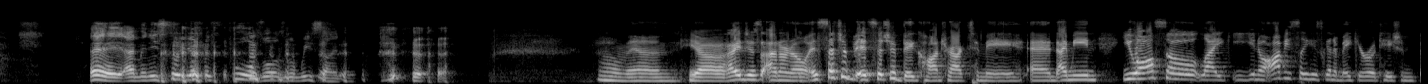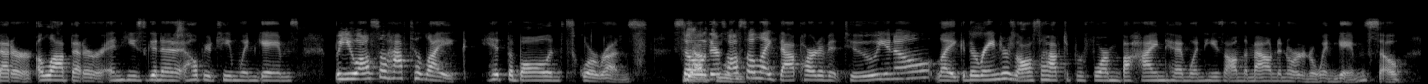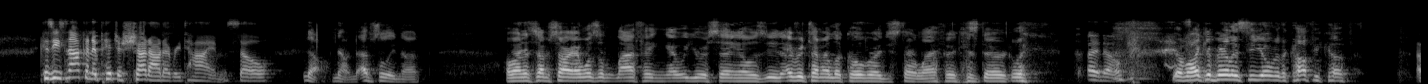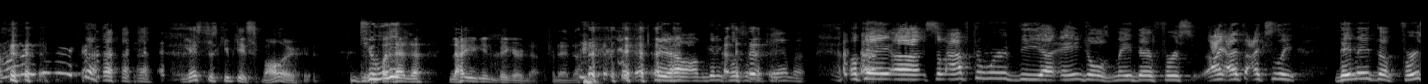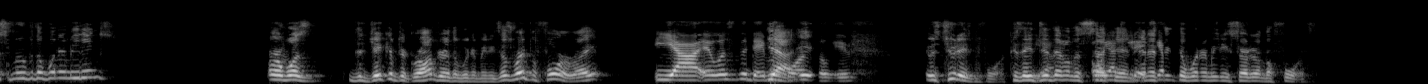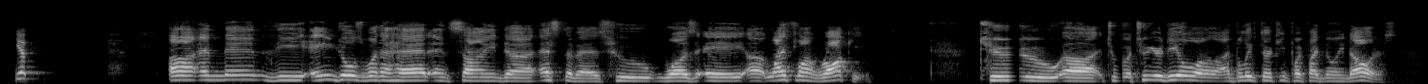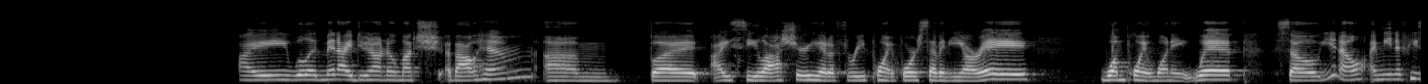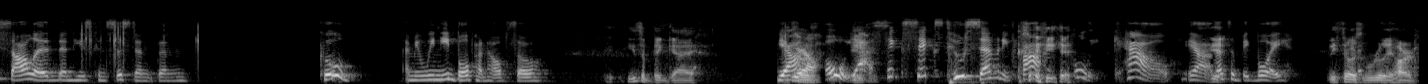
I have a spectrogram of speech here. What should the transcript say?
Hey, I mean, he's still young as a fool as well as when we signed him. Oh man, yeah. I just I don't know. It's such a it's such a big contract to me, and I mean, you also like you know obviously he's gonna make your rotation better, a lot better, and he's gonna help your team win games. But you also have to like hit the ball and score runs. So Yeah, there's also like that part of it too, you know. Like the Rangers also have to perform behind him when he's on the mound in order to win games. So because he's not gonna pitch a shutout every time. So No, no, absolutely not. And it's- I'm sorry, I wasn't laughing at what you were saying. I was every time I look over, I just start laughing hysterically. I know. Yeah, well, I can barely see you over the coffee cup. I'm over here. you guys just keep getting smaller. Do we? Fernando, now you're getting bigger, now, Fernando. yeah, I'm getting closer to the camera. Okay, uh, so afterward, the uh, Angels made their first. I, I actually they made the first move of the winter meetings, or was the Jacob Degrom during the winter meetings? It was right before, right? Yeah, it was the day Yeah, before, it- I believe. It was two days before because they Yeah. did that on the Oh, yeah, two second, and I yep. think the winter meeting started on the fourth. Yep. Uh, and then the Angels went ahead and signed uh, Estevez, who was a uh, lifelong Rocky, to uh, to a two-year deal. Uh, I believe thirteen point five million dollars. I will admit I do not know much about him. Um, but I see last year he had a 3.47 ERA, 1.18 whip. So, you know, I mean, if he's solid and he's consistent, then cool. I mean, we need bullpen help. So, He's a big guy. yeah. Yeah. Oh, Yeah. yeah. 6'6, 275. Yeah. Holy cow. Yeah, Yeah. that's a big boy. He throws really hard.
